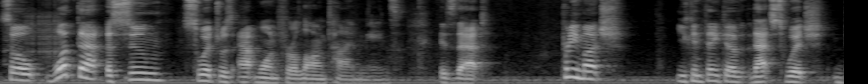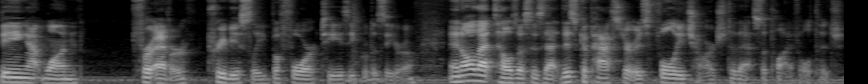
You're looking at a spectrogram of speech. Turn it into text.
So what that assume switch was at 1 for a long time means is that pretty much you can think of that switch being at 1 forever previously before t is equal to 0. And all that tells us is that this capacitor is fully charged to that supply voltage.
